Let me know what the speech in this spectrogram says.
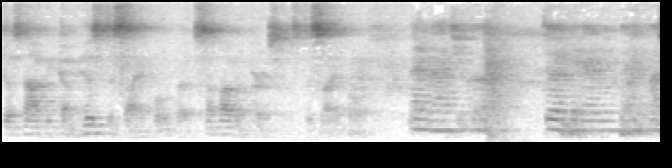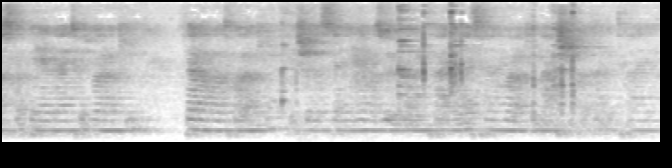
does not become his disciple, but some other person's disciple. Nem látjuk a történelmünkben azt a példát, hogy valaki felavat valakit, és az azt jelenti, nem az ő tanítványa lesz, hanem valaki másnak a tanítványa.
